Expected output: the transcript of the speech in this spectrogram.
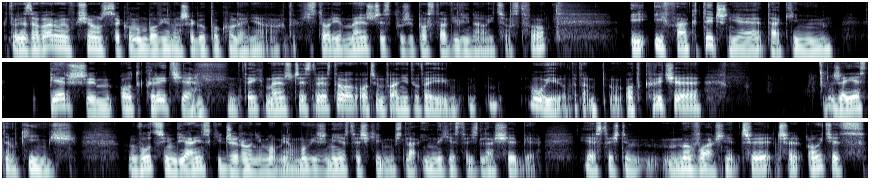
które zawarłem w książce Kolumbowie naszego pokolenia. Tak, historię mężczyzn, którzy postawili na ojcostwo. I, I faktycznie takim pierwszym odkryciem tych mężczyzn to jest to, o czym pani tutaj mówi. Odkrycie, że jestem kimś, Wódz indiański Geronimo miał mówić, że nie jesteś kimś dla innych, jesteś dla siebie. Jesteś tym, no właśnie, czy, czy ojciec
